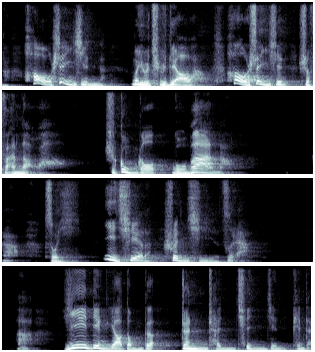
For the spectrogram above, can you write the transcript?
啊！好胜心呢，没有去掉啊！好胜心是烦恼啊，是功高我慢呐啊！所以一切呢，顺其自然啊！一定要懂得真诚、清净、平等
